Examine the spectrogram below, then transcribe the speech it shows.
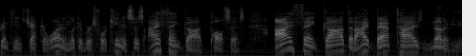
Corinthians chapter 1 and look at verse 14. It says, I thank God, Paul says, I thank God that I baptized none of you.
